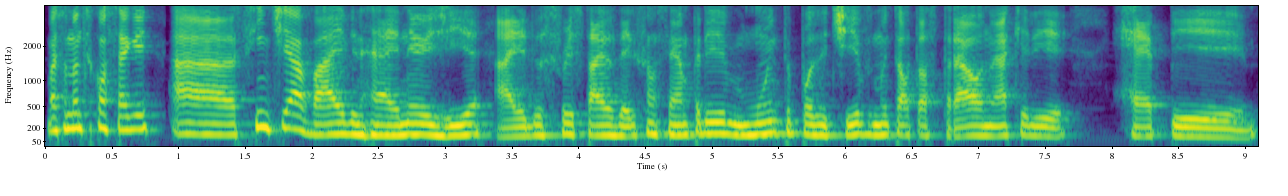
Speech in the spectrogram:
mas pelo menos você consegue uh, sentir a vibe, né, a energia aí dos freestyles dele, que são sempre muito positivos, muito alto astral, não é aquele rap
